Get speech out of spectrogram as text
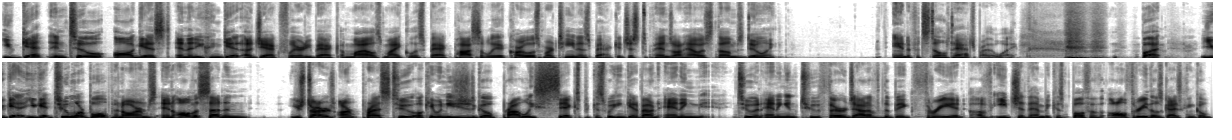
you get until August and then you can get a Jack Flaherty back, a Miles Mikolas back, possibly a Carlos Martinez back. It just depends on how his thumb's doing and if it's still attached, by the way. but you get you get two more bullpen arms, and all of a sudden your starters aren't pressed to okay. We need you to go probably six because we can get about an inning to an inning and two thirds out of the big three of each of them because both of all three of those guys can go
